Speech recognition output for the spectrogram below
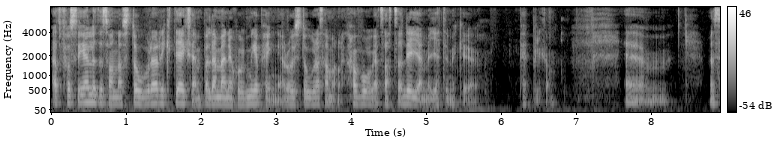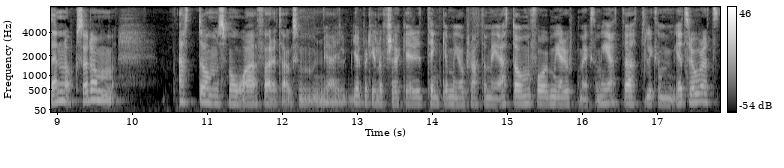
att få se lite sådana stora, riktiga exempel där människor med pengar och i stora sammanhang har vågat satsa, det ger mig jättemycket pepp. Liksom. Ehm, men sen också de att de små företag som jag hjälper till och försöker tänka med och prata med, att de får mer uppmärksamhet. Att liksom, jag tror att,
